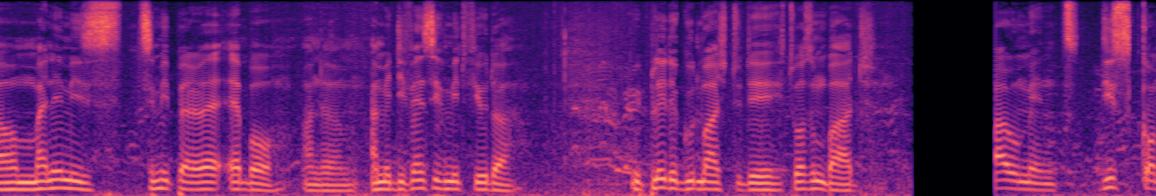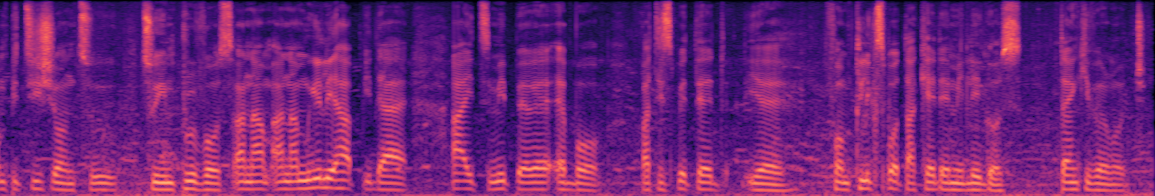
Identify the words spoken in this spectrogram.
Um, my name is Timi Pere Ebo, and um, I'm a defensive midfielder. We played a good match today. It wasn't bad. Environment, this competition to to improve us, and I'm and I'm really happy that I, Timi Pere Ebo, participated yeah, from Click Sport Academy, Lagos. Thank you very much.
